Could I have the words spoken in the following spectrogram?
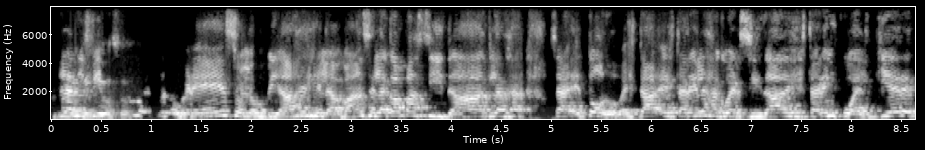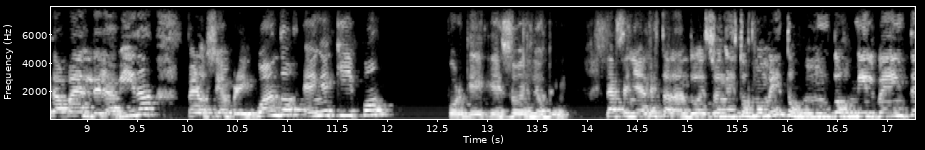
Planificamos el progreso, los viajes, el avance, la capacidad, o sea, eh, todo. Está, estar en las adversidades, estar en cualquier etapa de la vida, pero siempre y cuando en equipo, porque eso es lo que la señal te está dando eso en estos momentos, un 2020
